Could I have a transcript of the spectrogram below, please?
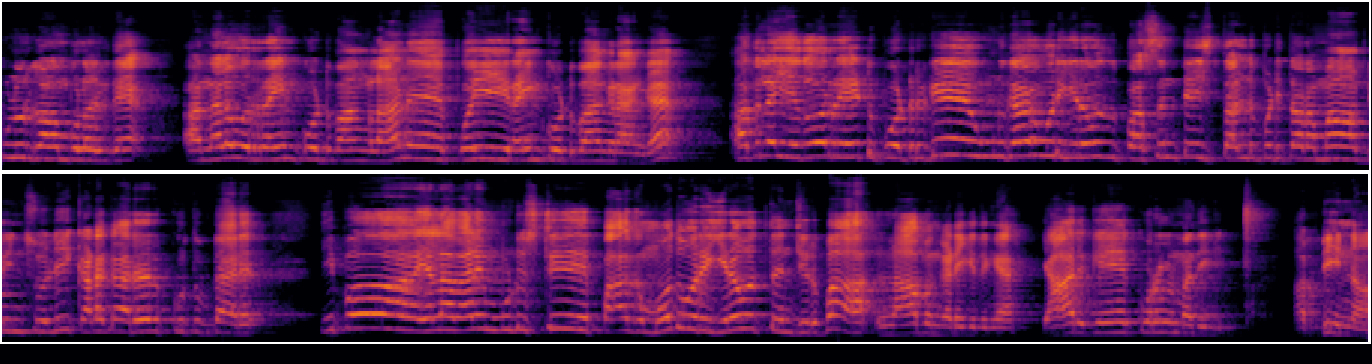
குளிர்காலம் போல இருக்குது. அதனால ஒரு ரெயின் கோட் வாங்கலான்னு போய் ரெயின் கோட் வாங்குறாங்க. அதில் ஏதோ ரேட்டு போட்டிருக்கு. உனக்காக ஒரு இருபது பர்சன்டேஜ் தள்ளுபடி தரமா அப்படின்னு சொல்லி கடைக்காரர் கொடுத்துட்டாரு இப்போது எல்லா வேலையும் முடிச்சுட்டு பார்க்கும்போது ஒரு இருபத்தஞ்சி ரூபாய் லாபம் கிடைக்குதுங்க. யாருக்கு? குரல் மதிக்கு. அப்படின்னா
